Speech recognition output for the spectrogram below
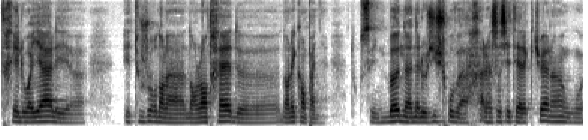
très loyal et, toujours dans l'entraide dans les campagnes. C'est une bonne analogie, je trouve, à, la société actuelle, hein, où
